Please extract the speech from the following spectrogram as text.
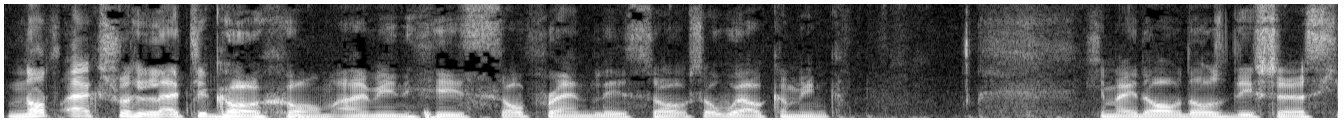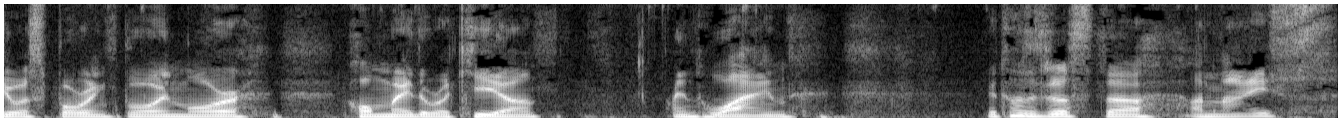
not actually let you go home. I mean he's so friendly so so welcoming. He made all those dishes. He was pouring more and more homemade rakia and wine. It was just a nice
